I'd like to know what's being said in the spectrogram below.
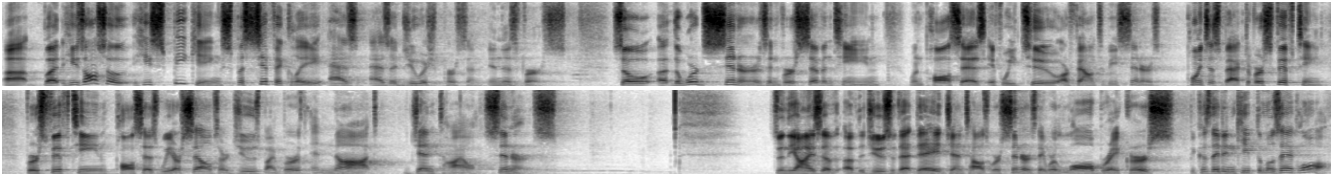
Uh, but he's also, he's speaking specifically as, as a Jewish person in this verse. So uh, the word sinners in verse 17, when Paul says, if we too are found to be sinners, points us back to verse 15. Verse 15, Paul says, we ourselves are Jews by birth and not Gentile sinners. So, in the eyes of, of the Jews of that day, Gentiles were sinners. They were lawbreakers because they didn't keep the Mosaic law.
